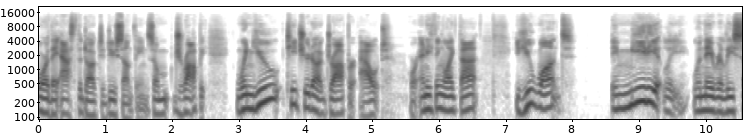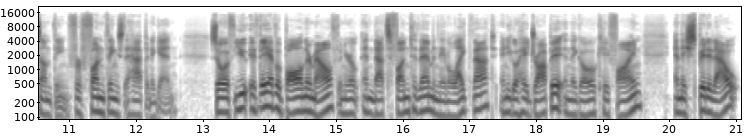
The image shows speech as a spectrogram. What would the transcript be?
or they ask the dog to do something. So drop when you teach your dog drop or out or anything like that, you want immediately when they release something for fun things to happen again. So if you if they have a ball in their mouth and you're and that's fun to them and they like that and you go hey drop it and they go okay fine and they spit it out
